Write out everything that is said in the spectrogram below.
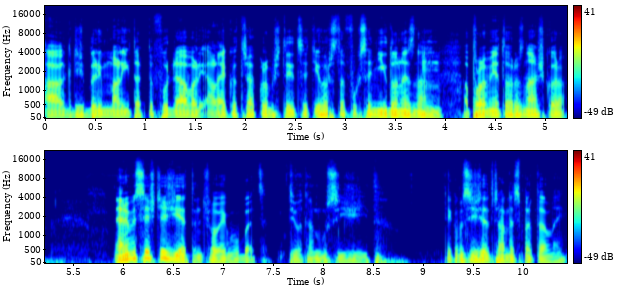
a když byli malí, tak to furt dávali, ale jako třeba kolem 40 Horsta Fuchse nikdo nezná. Mhm. A podle mě je to hrozná škoda. Já nevím, jestli ještě žije ten člověk vůbec. Ty jo, ten musí žít. Jako myslíš, že je třeba nesmrtelný?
